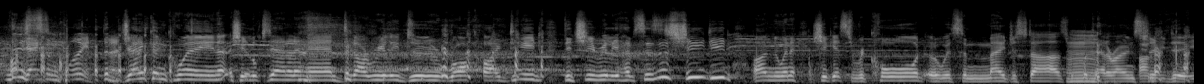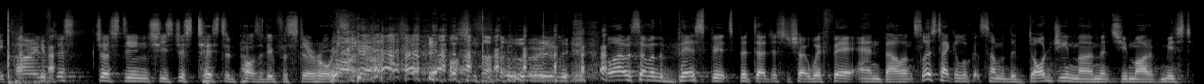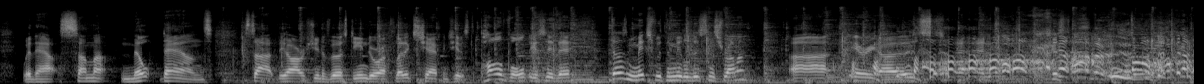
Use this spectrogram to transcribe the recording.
This, Janken Queen. The Janken Queen. She looks down at her hand. Did I really do rock? I did. Did she really have scissors? She did. I'm the winner. She gets to record uh, with some major stars and put out her own CD. Tone, just just in, she's just tested positive for steroids. Absolutely. well, that was some of the best bits, but uh, just to show we're fair and balanced, let's take a look at some of the dodgy moments you might have missed with our summer meltdowns. Start at the Irish University Indoor Athletics Championships. The pole vault, you see there, doesn't mix with the middle distance runner. Uh, here he goes. and just,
